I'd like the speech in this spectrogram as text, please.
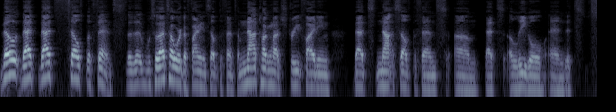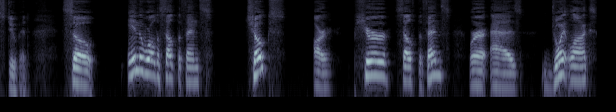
Though that that's self-defense. So, that, so that's how we're defining self-defense. I'm not talking about street fighting that's not self-defense. Um, that's illegal and it's stupid. So in the world of self-defense, chokes are pure self-defense, whereas joint locks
